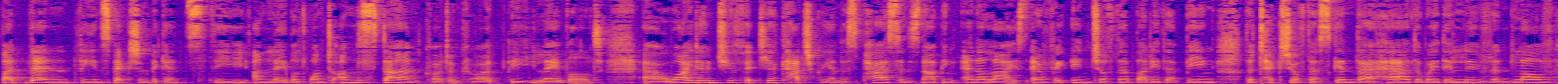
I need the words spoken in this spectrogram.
But then the inspection begins. The unlabeled want to understand, quote unquote, the labeled. Uh, why don't you fit your category? And this person is now being analyzed, every inch of their body, their being, the texture of their skin, their hair, the way they live and love.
